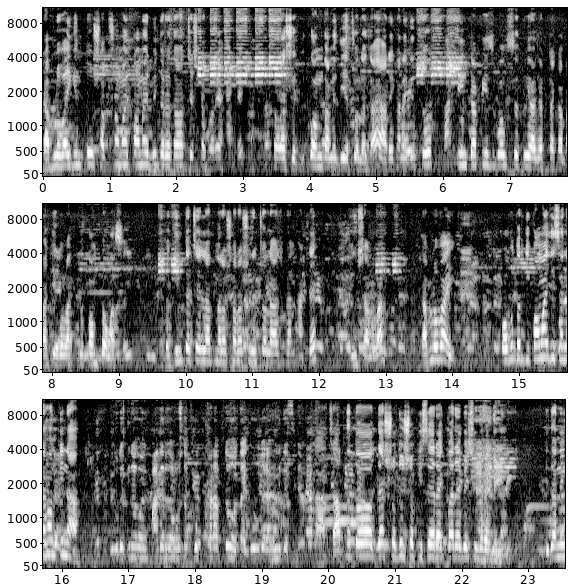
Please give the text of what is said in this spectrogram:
ডাবলু ভাই কিন্তু সবসময় কমের ভিতরে দেওয়ার চেষ্টা করে হাটে সরাসরি কম দামে দিয়ে চলে যায়। আর এখানে কিন্তু তিনটা পিস বলছে দুই হাজার টাকা বাকিগুলো একটু কম টম আছে। তো কিনতে চাইলে আপনারা সরাসরি চলে আসবেন হাটে ইনশাল্লাহ ডাবলু ভাই কবুতর কি কমাই দিচ্ছেন এখন কিনা? কবুতর কিনা বাজারের অবস্থা খুব খারাপ তো তাই কবুতর এখন নিতেছি না। আচ্ছা আপনি তো দেড়শো দুশো পিসের একবারে বেশি করে কিনেন। ইদানিং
